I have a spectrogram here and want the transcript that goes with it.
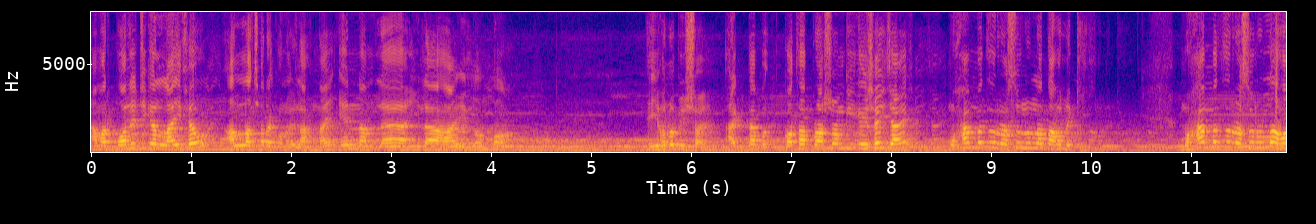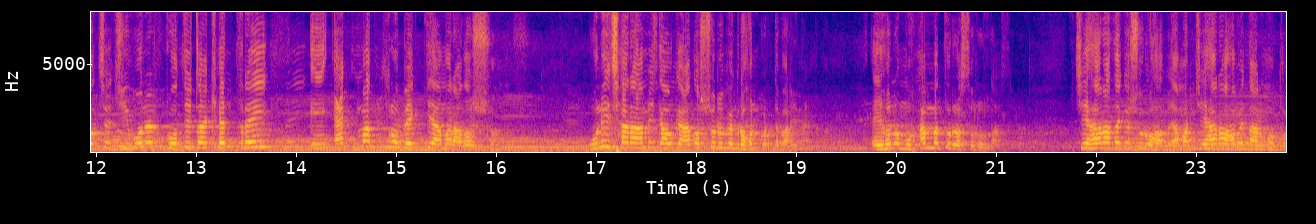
আমার পলিটিক্যাল লাইফেও আল্লাহ ছাড়া কোনো এলাহ নাই। এর নাম এই হলো বিষয়। একটা কথা প্রাসঙ্গিক এসেই যায়, মুহাম্মদুর রসুল্লাহ তাহলে কি? মুহাম্মদুর রসুল্লাহ হচ্ছে জীবনের প্রতিটা ক্ষেত্রেই এই একমাত্র ব্যক্তি আমার আদর্শ। উনি ছাড়া আমি কাউকে আদর্শ রূপে গ্রহণ করতে পারি না। এই হলো মুহাম্মদুর রসুল্লাহ চেহারা থেকে শুরু হবে। আমার চেহারা হবে তার মতো।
